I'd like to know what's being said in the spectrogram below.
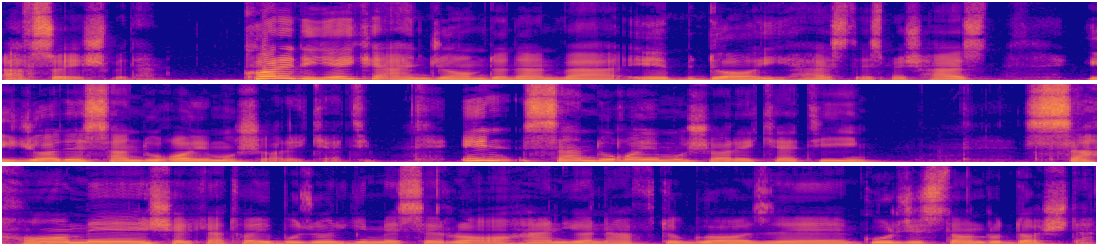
افزایش بدن. کار دیگه که انجام دادن و ابداعی هست اسمش هست ایجاد صندوق های مشارکتی. این صندوق های مشارکتی سهام شرکت های بزرگی مثل راهن یا نفت و گاز گرجستان رو داشتن.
